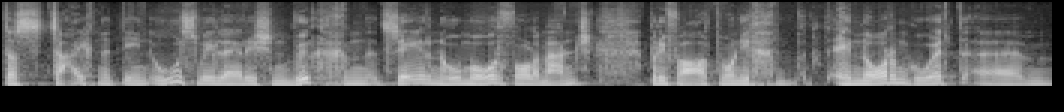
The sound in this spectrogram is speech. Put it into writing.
das zeichnet ihn aus, weil er ist ein wirklich ein sehr humorvoller Mensch, privat, wo ich enorm gut, ähm,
